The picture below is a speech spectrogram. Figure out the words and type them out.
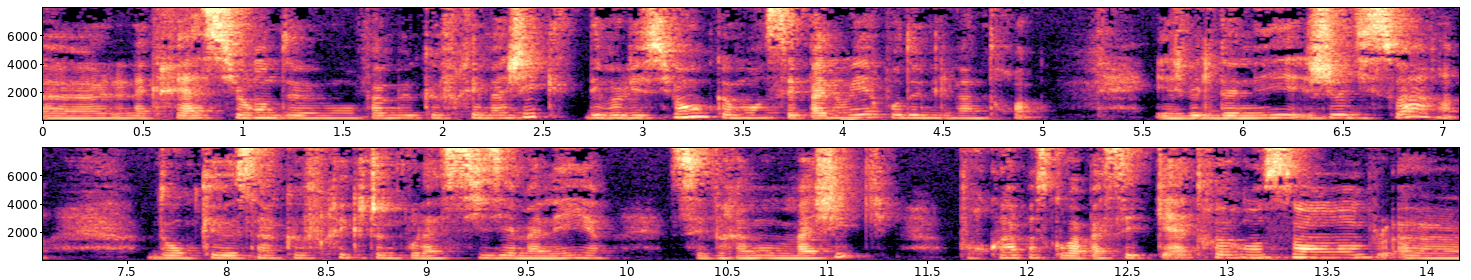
euh, la création de mon fameux coffret magique d'évolution, comment s'épanouir pour 2023. Et je vais le donner jeudi soir. Donc euh, c'est un coffret que je donne pour la sixième année. C'est vraiment magique. Pourquoi? Parce qu'on va passer quatre heures ensemble. Euh,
